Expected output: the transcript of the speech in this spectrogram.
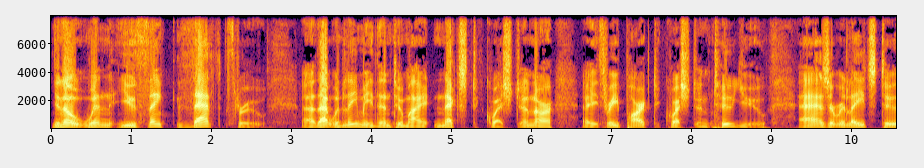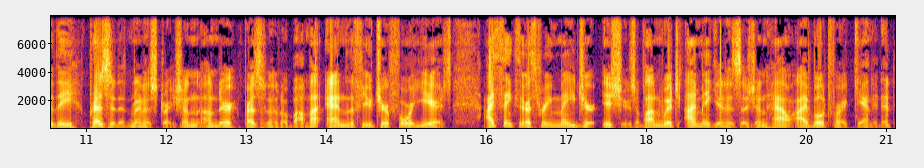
You know, when you think that through, uh, that would lead me then to my next question, or a three part question to you, as it relates to the present administration under President Obama and the future four years. I think there are three major issues upon which I make a decision how I vote for a candidate,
